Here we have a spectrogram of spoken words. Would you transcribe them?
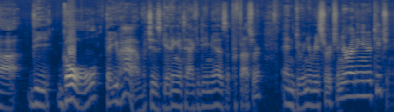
uh, the goal that you have, which is getting into academia as a professor and doing your research and your writing and your teaching.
